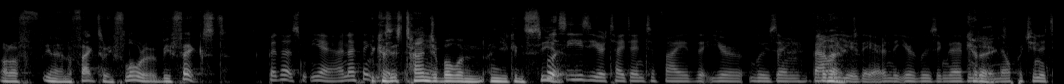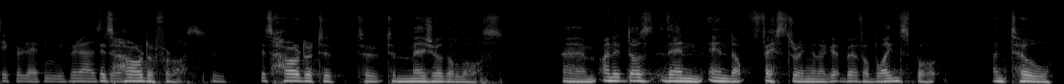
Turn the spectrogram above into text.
or a, f- you know, in a factory floor, it would be fixed But that's yeah, and I think because that- it's yeah. tangible and, and you can see Well, it. it's easier to identify that you're losing value Correct. there and that you're losing revenue Correct. and the opportunity for revenue. Whereas It's harder for us. Mm. It's harder to, to, to measure the loss. Um, and it does then end up festering and I get a bit of a blind spot until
